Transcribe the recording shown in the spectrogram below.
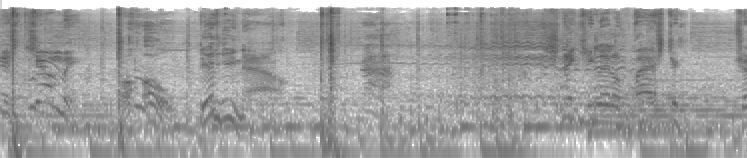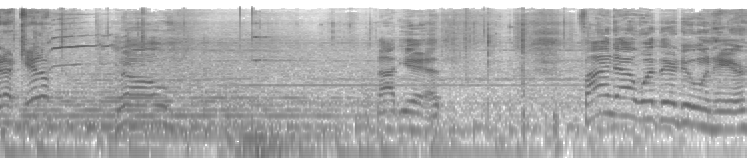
Just jumped me. Oh, did he now? Sneaky little bastard. Should I kill him? No. Not yet. Find out what they're doing here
